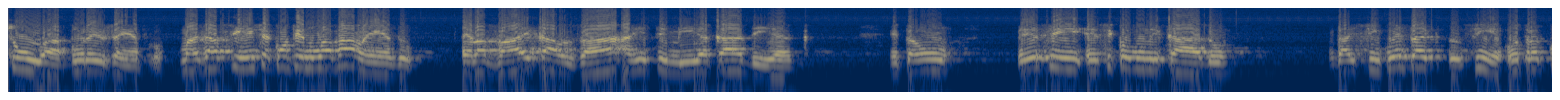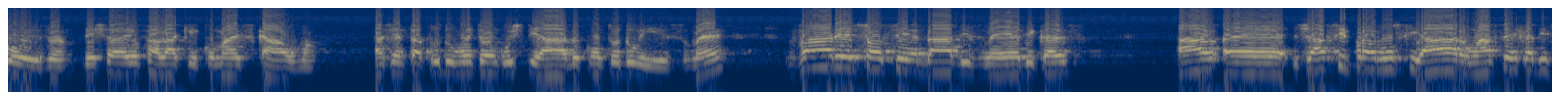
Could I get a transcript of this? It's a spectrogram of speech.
sua, por exemplo, mas a ciência continua valendo. Ela vai causar arritmia cardíaca. Então, esse, esse comunicado das 50. Sim, outra coisa, deixa eu falar aqui com mais calma. A gente está tudo muito angustiado com tudo isso, né? Várias sociedades médicas a, é, já se pronunciaram há cerca de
